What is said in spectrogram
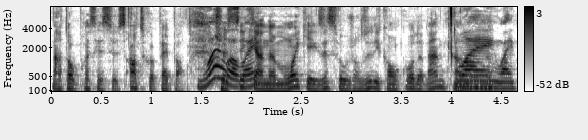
dans ton processus. En tout cas, peu importe. Ouais, Je ouais, sais ouais. qu'il y en a moins qui existent aujourd'hui, des concours de bande quand même. là. ouais.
